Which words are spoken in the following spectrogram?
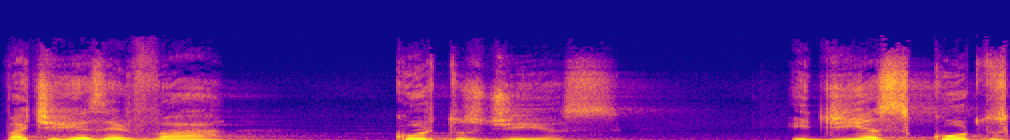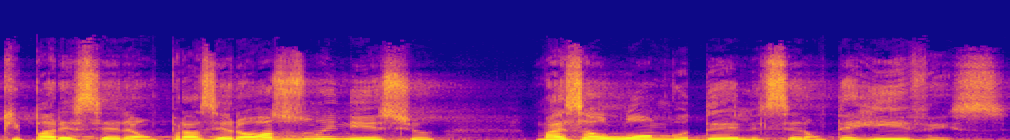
vai te reservar curtos dias, e dias curtos que parecerão prazerosos no início, mas ao longo deles serão terríveis.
